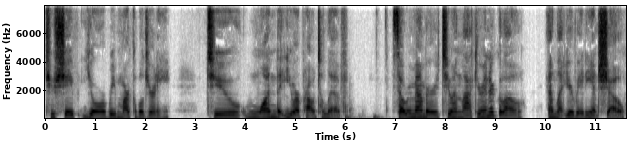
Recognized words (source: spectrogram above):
to shape your remarkable journey to one that you are proud to live. So remember to unlock your inner glow and let your radiance show.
